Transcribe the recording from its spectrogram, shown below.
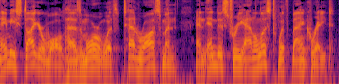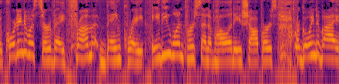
Amy Steigerwald has more with Ted Rossman, an industry analyst with Bankrate. According to a survey from Bankrate, 81% of holiday shoppers are going to buy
